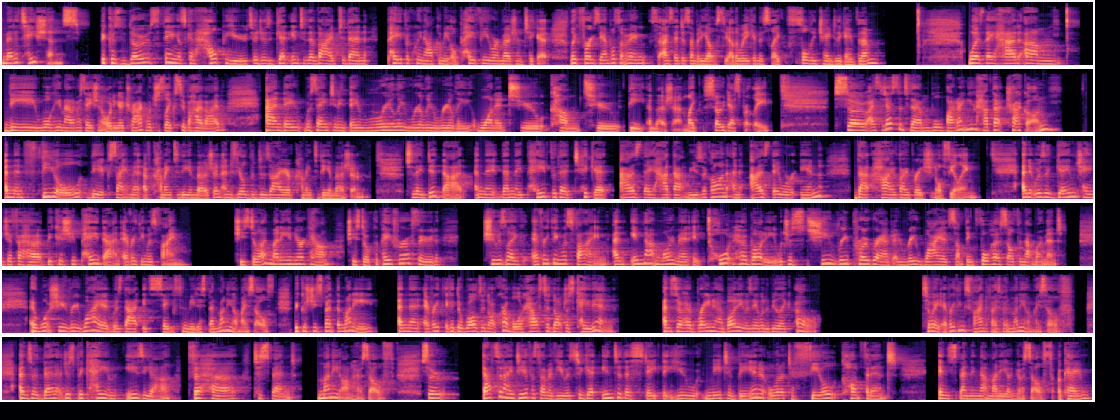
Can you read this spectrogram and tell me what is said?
meditations? Because those things can help you to just get into the vibe to then pay for Queen Alchemy or pay for your immersion ticket. Like, for example, something I said to somebody else the other week, and this like fully changed the game for them was they had, um, the walking manifestation audio track, which is like super high vibe. And they were saying to me they really, really, really wanted to come to the immersion, like so desperately. So I suggested to them, well, why don't you have that track on? And then feel the excitement of coming to the immersion and feel the desire of coming to the immersion. So they did that and they then they paid for their ticket as they had that music on and as they were in that high vibrational feeling. And it was a game changer for her because she paid that and everything was fine. She still had money in her account. She still could pay for her food. she was like, everything was fine. And in that moment, it taught her body, which is she reprogrammed and rewired something for herself in that moment. And what she rewired was that it's safe for me to spend money on myself because she spent the money and then everything, the world did not crumble, her house did not just cave in. And so her brain and her body was able to be like, oh, so wait, everything's fine if I spend money on myself. And so then it just became easier for her to spend money on herself. So that's an idea for some of you is to get into the state that you need to be in in order to feel confident in spending that money on yourself. Okay.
